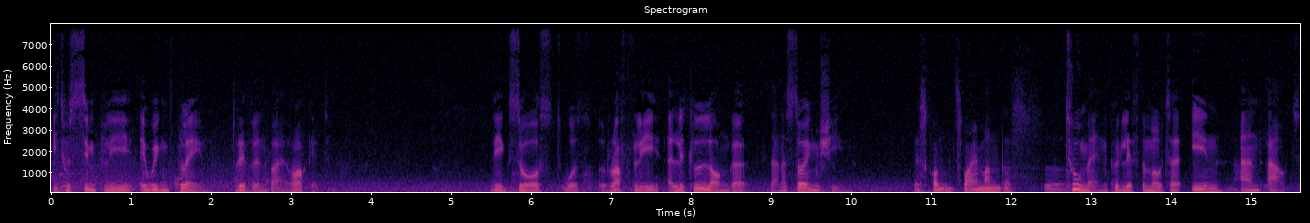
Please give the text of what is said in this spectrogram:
It was simply a winged plane driven by a rocket. The exhaust was roughly a little longer than a sewing machine. Äh, Two men could lift the motor in and out,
